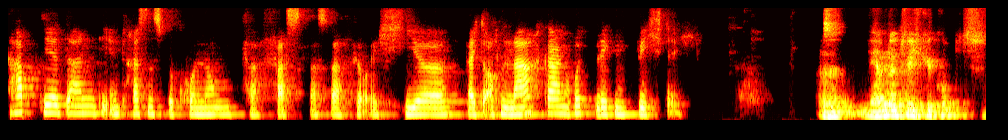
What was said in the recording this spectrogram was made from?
habt ihr dann die Interessensbekundung verfasst? Was war für euch hier vielleicht auch im Nachgang rückblickend wichtig? Also wir haben natürlich geguckt,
